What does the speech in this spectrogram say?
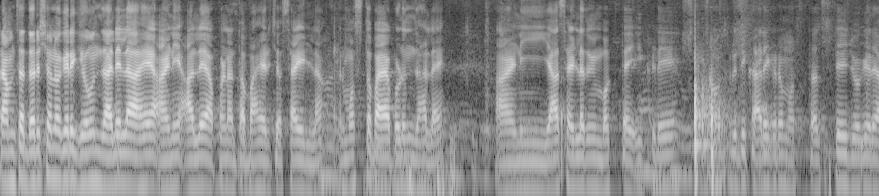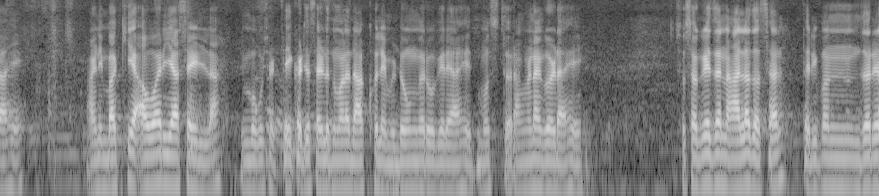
तर आमचं दर्शन वगैरे घेऊन झालेलं आहे आणि आलोय आपण आता बाहेरच्या साईडला. तर मस्त पाया पडून झालाय. आणि या साईडला तुम्ही बघताय इकडे सांस्कृतिक कार्यक्रम असतात स्टेज वगैरे आहे. आणि बाकी आवार या साईडला. तुम्ही बघू शकता इकडच्या साईडला तुम्हाला दाखवलं मी डोंगर वगैरे आहेत मस्त रांगणागड आहे. सो सगळेजण आलाच असाल तरी पण जर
